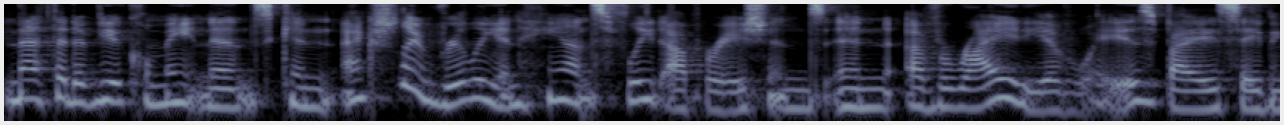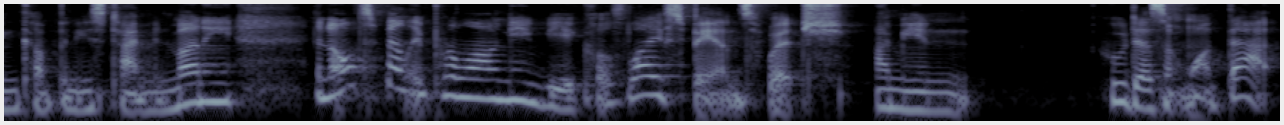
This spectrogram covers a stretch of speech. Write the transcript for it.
method of vehicle maintenance can actually really enhance fleet operations in a variety of ways by saving companies time and money and ultimately prolonging vehicles' lifespans, which, I mean, who doesn't want that?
